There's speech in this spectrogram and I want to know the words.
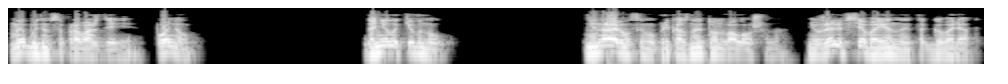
Мы будем в сопровождении. Понял?» Данила кивнул. Не нравился ему приказной тон Волошина. Неужели все военные так говорят?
